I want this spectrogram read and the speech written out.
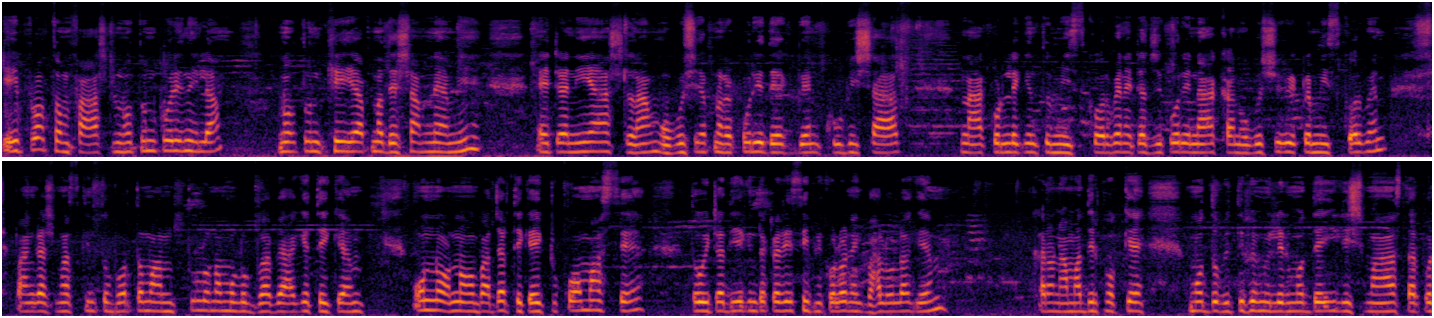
এই প্রথম ফার্স্ট নতুন করে নিলাম। নতুন খেয়ে আপনাদের সামনে আমি এটা নিয়ে আসলাম। অবশ্যই আপনারা করে দেখবেন, খুবই স্বাদ। না করলে কিন্তু মিস করবেন। এটা যদি করে না খান, অবশ্যই একটা মিস করবেন। পাঙ্গাস মাছ কিন্তু বর্তমান তুলনামূলকভাবে আগে থেকে অন্য অন্য বাজার থেকে একটু কম আসছে। তো ওইটা দিয়ে কিন্তু একটা রেসিপি করলে অনেক ভালো লাগে। কারণ আমাদের পক্ষে মধ্যবিত্ত ফ্যামিলির মধ্যে ইলিশ মাছ, তারপর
